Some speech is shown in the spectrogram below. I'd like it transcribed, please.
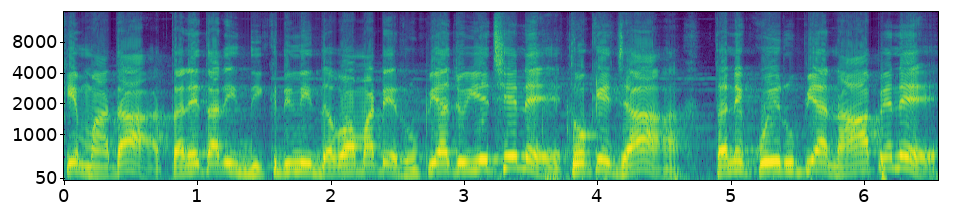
કે, માદા, તને તારી દીકરીની દવા માટે રૂપિયા જોઈએ છે ને? તો કે, જા તને કોઈ રૂપિયા ના આપે ને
